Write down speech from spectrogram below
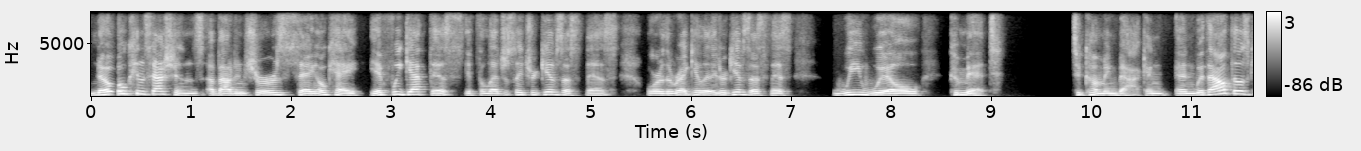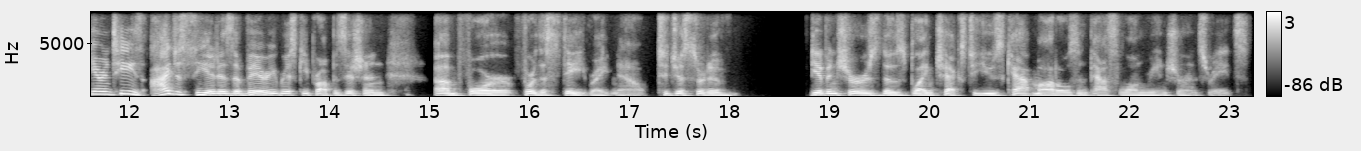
No concessions about insurers saying, okay, if we get this, if the legislature gives us this, or the regulator gives us this, we will commit to coming back. And, and without those guarantees, I just see it as a very risky proposition um, for for the state right now to just sort of give insurers those blank checks to use cat models and pass along reinsurance rates.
